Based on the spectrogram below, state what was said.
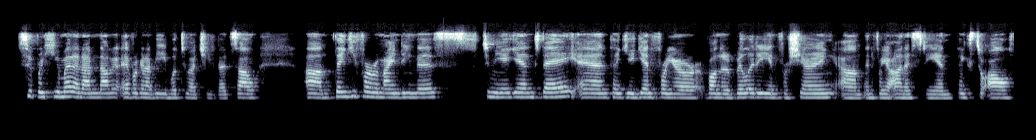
superhuman and I'm not ever going to be able to achieve that. So um, thank you for reminding this to me again today. And thank you again for your vulnerability and for sharing um, and for your honesty. And thanks to all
